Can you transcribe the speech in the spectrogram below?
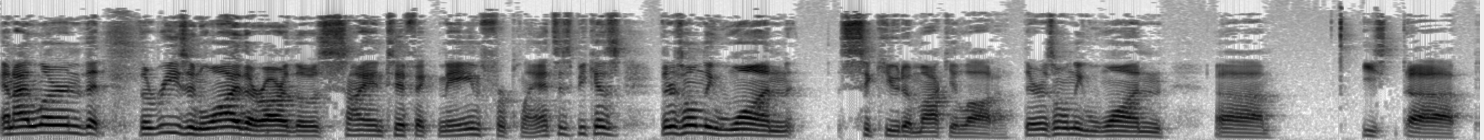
And I learned that the reason why there are those scientific names for plants is because there's only one Cicuta maculata. There is only one uh, East uh?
